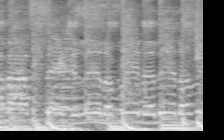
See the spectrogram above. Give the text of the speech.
Come out, shake a little bit, a little bit.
